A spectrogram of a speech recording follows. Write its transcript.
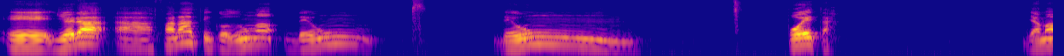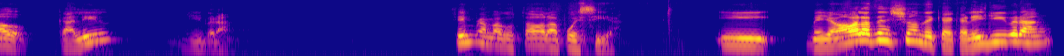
eh, yo era ah, fanático de, de, un, de un poeta llamado Khalil Gibran. Siempre me ha gustado la poesía. Y me llamaba la atención de que Khalil Gibran,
